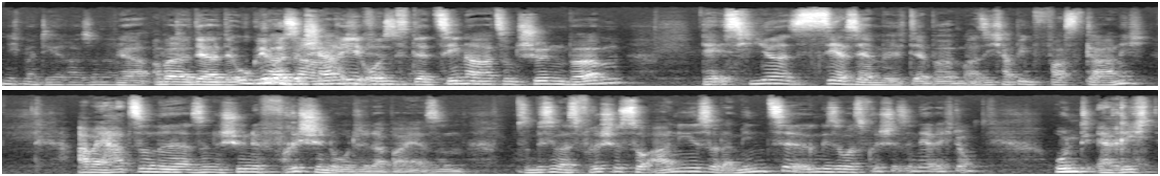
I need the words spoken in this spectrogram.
nicht Madeira, sondern. Ja, aber der, der ist mit Sherry und der Zehner hat so einen schönen Bourbon. Der ist hier sehr, sehr mild, der Bourbon. Also ich habe ihn fast gar nicht. Aber er hat so eine, so eine schöne frische Note dabei. Also ein, so ein bisschen was Frisches, so Anis oder Minze, irgendwie sowas Frisches in der Richtung. Und er riecht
